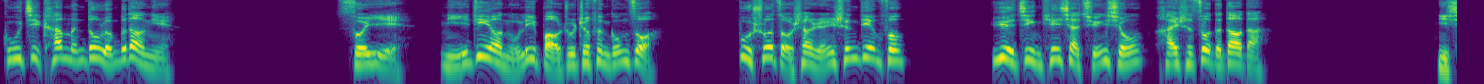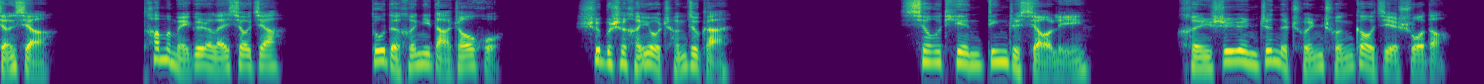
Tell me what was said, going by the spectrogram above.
估计看门都轮不到你。所以你一定要努力保住这份工作。”不说走上人生巅峰，阅尽天下群雄还是做得到的。你想想，他们每个人来萧家，都得和你打招呼，是不是很有成就感？萧天盯着小林，很是认真的纯纯告诫说道，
